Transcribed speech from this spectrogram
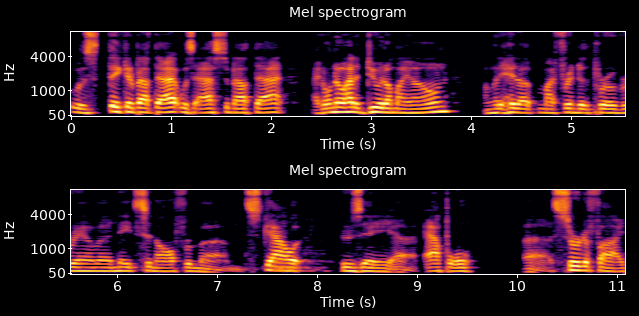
was thinking about that, was asked about that. I don't know how to do it on my own. I'm going to hit up my friend of the program, uh, Nate Sinal from um, Scout, who's a uh, Apple uh, certified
